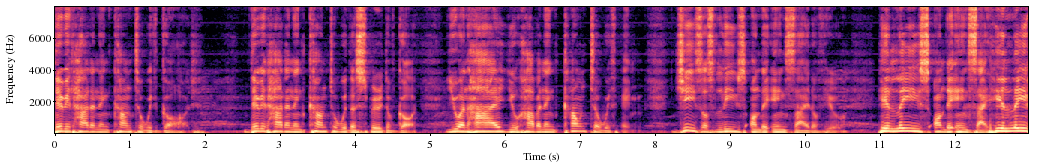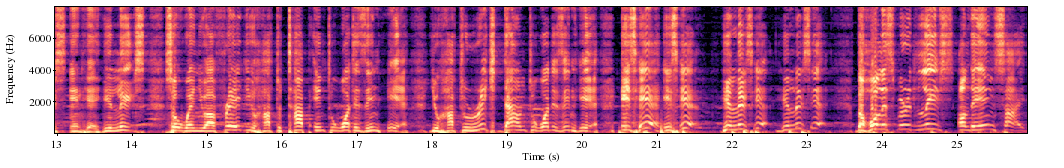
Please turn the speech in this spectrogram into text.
David had an encounter with God. David had an encounter with the Spirit of God. You and I, you have an encounter with Him. Jesus lives on the inside of you. He lives on the inside. He lives in here. He lives. So when you are afraid, you have to tap into what is in here. You have to reach down to what is in here. He's here. He's here. He lives here. He lives here. The Holy Spirit lives on the inside.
